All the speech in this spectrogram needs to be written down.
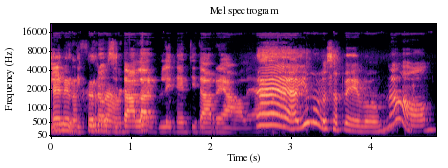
Elena Ferrante, non si dà la, l'identità reale. Eh. eh, io non lo sapevo. No.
